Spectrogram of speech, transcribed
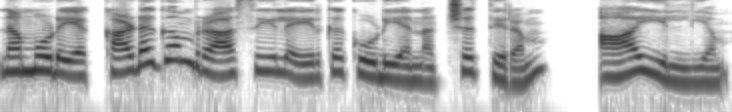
நம்முடைய கடகம் ராசியில இருக்கக்கூடிய நட்சத்திரம் ஆயில்யம்.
